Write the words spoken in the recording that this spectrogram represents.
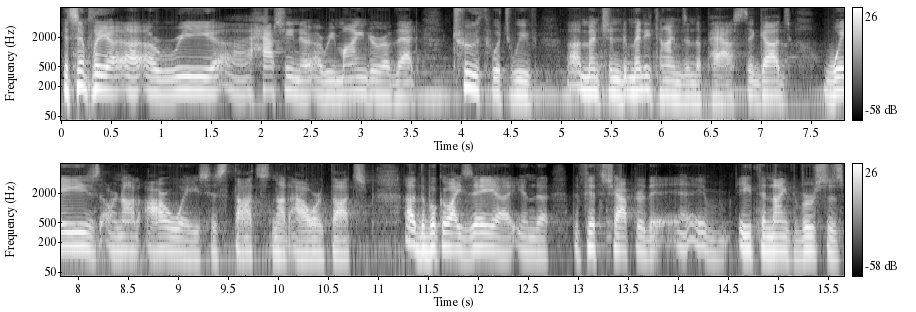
It's simply a, a rehashing, a, a, reminder of that truth which we've uh, mentioned many times in the past that God's ways are not our ways, His thoughts not our thoughts. Uh, the book of Isaiah, in the, the fifth chapter, the uh, eighth and ninth verses,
